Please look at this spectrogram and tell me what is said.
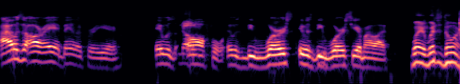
I was an RA at Baylor for a year. It was No. awful. It was the worst. It was the worst year of my life. Wait, which dorm?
